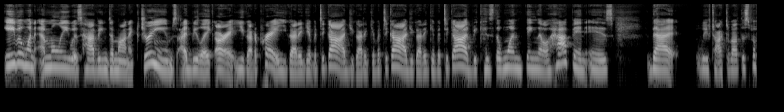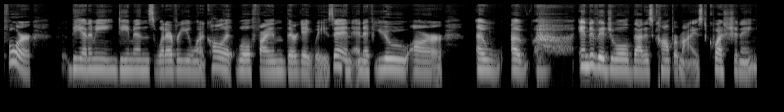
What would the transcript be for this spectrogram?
Even when Emily was having demonic dreams, I'd be like, all right, you got to pray. You got to give it to God. You got to give it to God. You got to give it to God. Because the one thing that'll happen is that we've talked about this before the enemy, demons, whatever you want to call it, will find their gateways in. And if you are a, a individual that is compromised, questioning,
